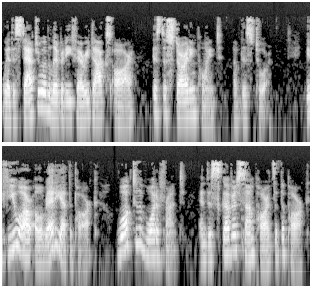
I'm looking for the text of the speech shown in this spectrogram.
where the Statue of Liberty ferry docks are, is the starting point of this tour. If you are already at the park, walk to the waterfront and discover some parts of the park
